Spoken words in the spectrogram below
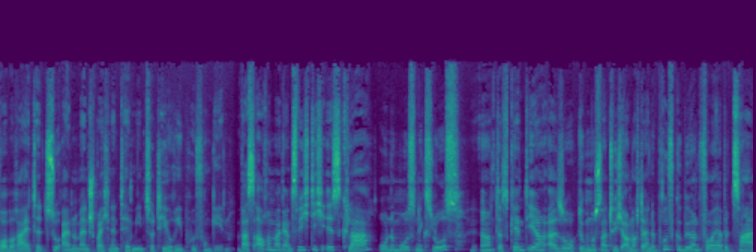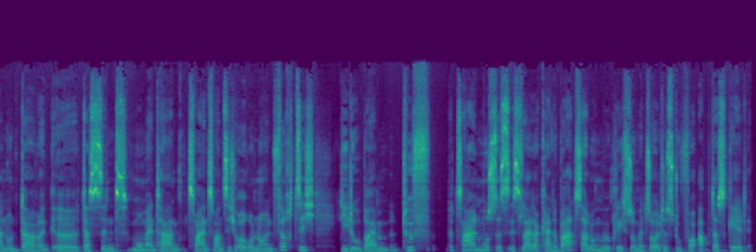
vorbereitet zu einem entsprechenden Termin zur Theorieprüfung gehen. Was auch immer ganz wichtig ist, klar, ohne Moos nichts los. Ja, das kennt ihr. Also du musst natürlich auch noch deine Prüfgebühren vorher bezahlen und da, äh, das sind momentan 22,49 Euro, die du beim TÜV bezahlen musst. Es ist leider keine Barzahlung möglich, somit solltest du vorab das Geld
